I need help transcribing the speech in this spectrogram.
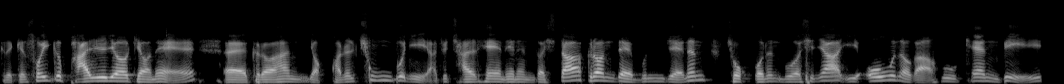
그렇게 소위 그 반려견의 에, 그러한 역할을 충분히 아주 잘 해내는 것이다. 그런데 문제는 조건은 무엇이냐? 이 오너가 who can be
